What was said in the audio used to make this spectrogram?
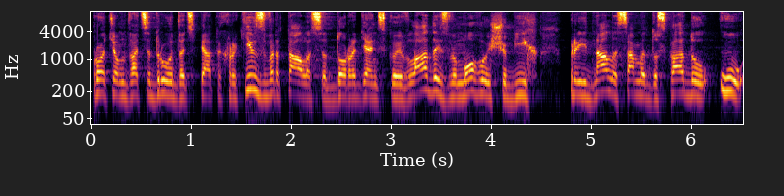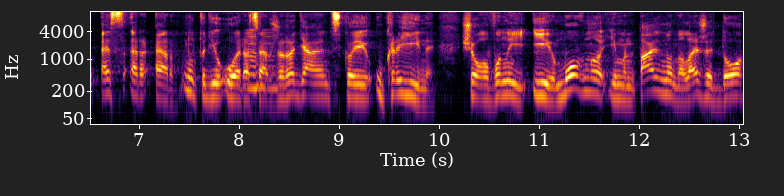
протягом 22-25 років зверталося до радянської влади з вимогою, щоб їх приєднали саме до складу УСРР, ну тоді УРСР, вже радянської України, що вони і мовно, і ментально належать до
